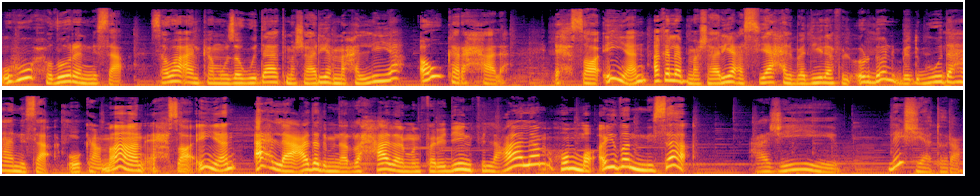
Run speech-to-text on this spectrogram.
وهو حضور النساء سواء كمزودات مشاريع محلية أو كرحالة. إحصائياً أغلب مشاريع السياحة البديلة في الأردن بتقودها نساء وكمان إحصائياً أعلى عدد من الرحالة المنفردين في العالم هم أيضاً نساء. عجيب. ليش يا ترى؟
